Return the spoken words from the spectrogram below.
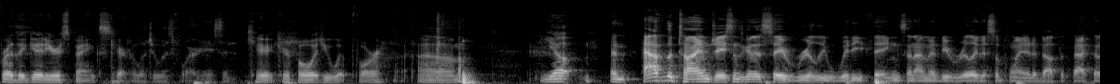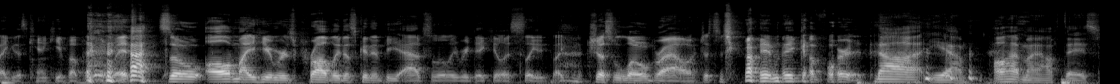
for the good ear spanks. Careful what you wish for, Jason. Care, careful what you whip for. Um, yep. And half the time, Jason's gonna say really witty things, and I'm gonna be really disappointed about the fact that I just can't keep up with the wit. so all of my humor is probably just gonna be absolutely ridiculously like just lowbrow, just to try and make up for it. Nah, yeah. I'll have my off days.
